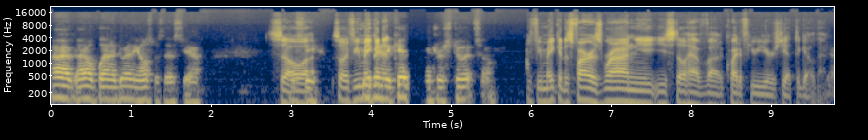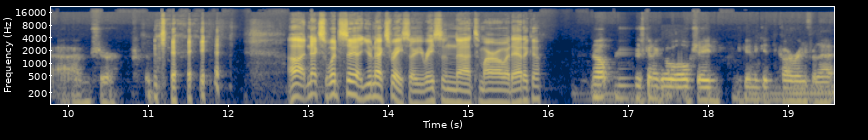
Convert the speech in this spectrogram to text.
I, I don't plan on doing anything else with this. Yeah. So, We'll uh, so if you make it, of the kids interest to it. So if you make it as far as Ron, you, you still have uh, quite a few years yet to go. Then, I'm sure. okay. uh, next, what's uh, your next race? Are you racing uh, tomorrow at Attica? Nope. You're just gonna go Oakshade. You're gonna get the car ready for that.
